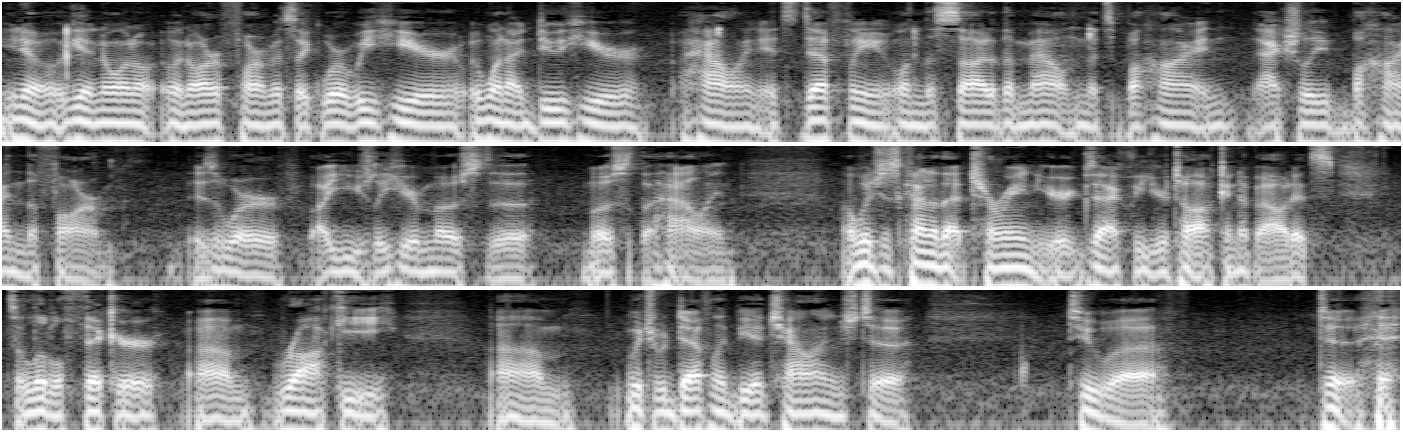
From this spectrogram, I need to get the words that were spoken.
You know, again, on, on our farm, it's like where we hear when I do hear howling, it's definitely on the side of the mountain that's behind, actually behind the farm is where I usually hear most of the most of the howling, uh, which is kind of that terrain you're exactly you're talking about. It's it's a little thicker, um, rocky, um, which would definitely be a challenge to to uh, to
